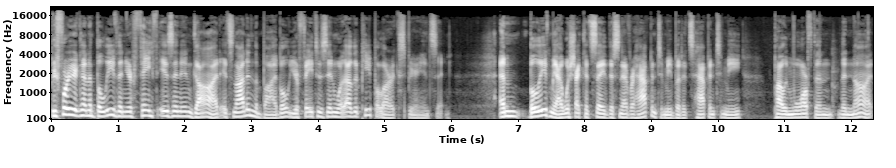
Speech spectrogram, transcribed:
before you're going to believe, then your faith isn't in God. It's not in the Bible. Your faith is in what other people are experiencing. And believe me, I wish I could say this never happened to me, but it's happened to me probably more often than not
